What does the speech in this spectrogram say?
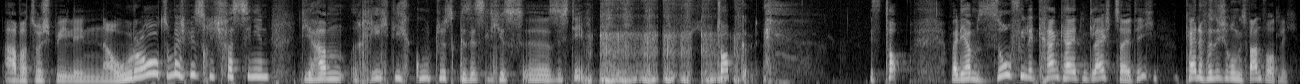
Aber zum Beispiel in Nauru, zum Beispiel ist es richtig faszinierend, die haben richtig gutes gesetzliches äh, System. top. Ist top. Weil die haben so viele Krankheiten gleichzeitig, keine Versicherung ist verantwortlich.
